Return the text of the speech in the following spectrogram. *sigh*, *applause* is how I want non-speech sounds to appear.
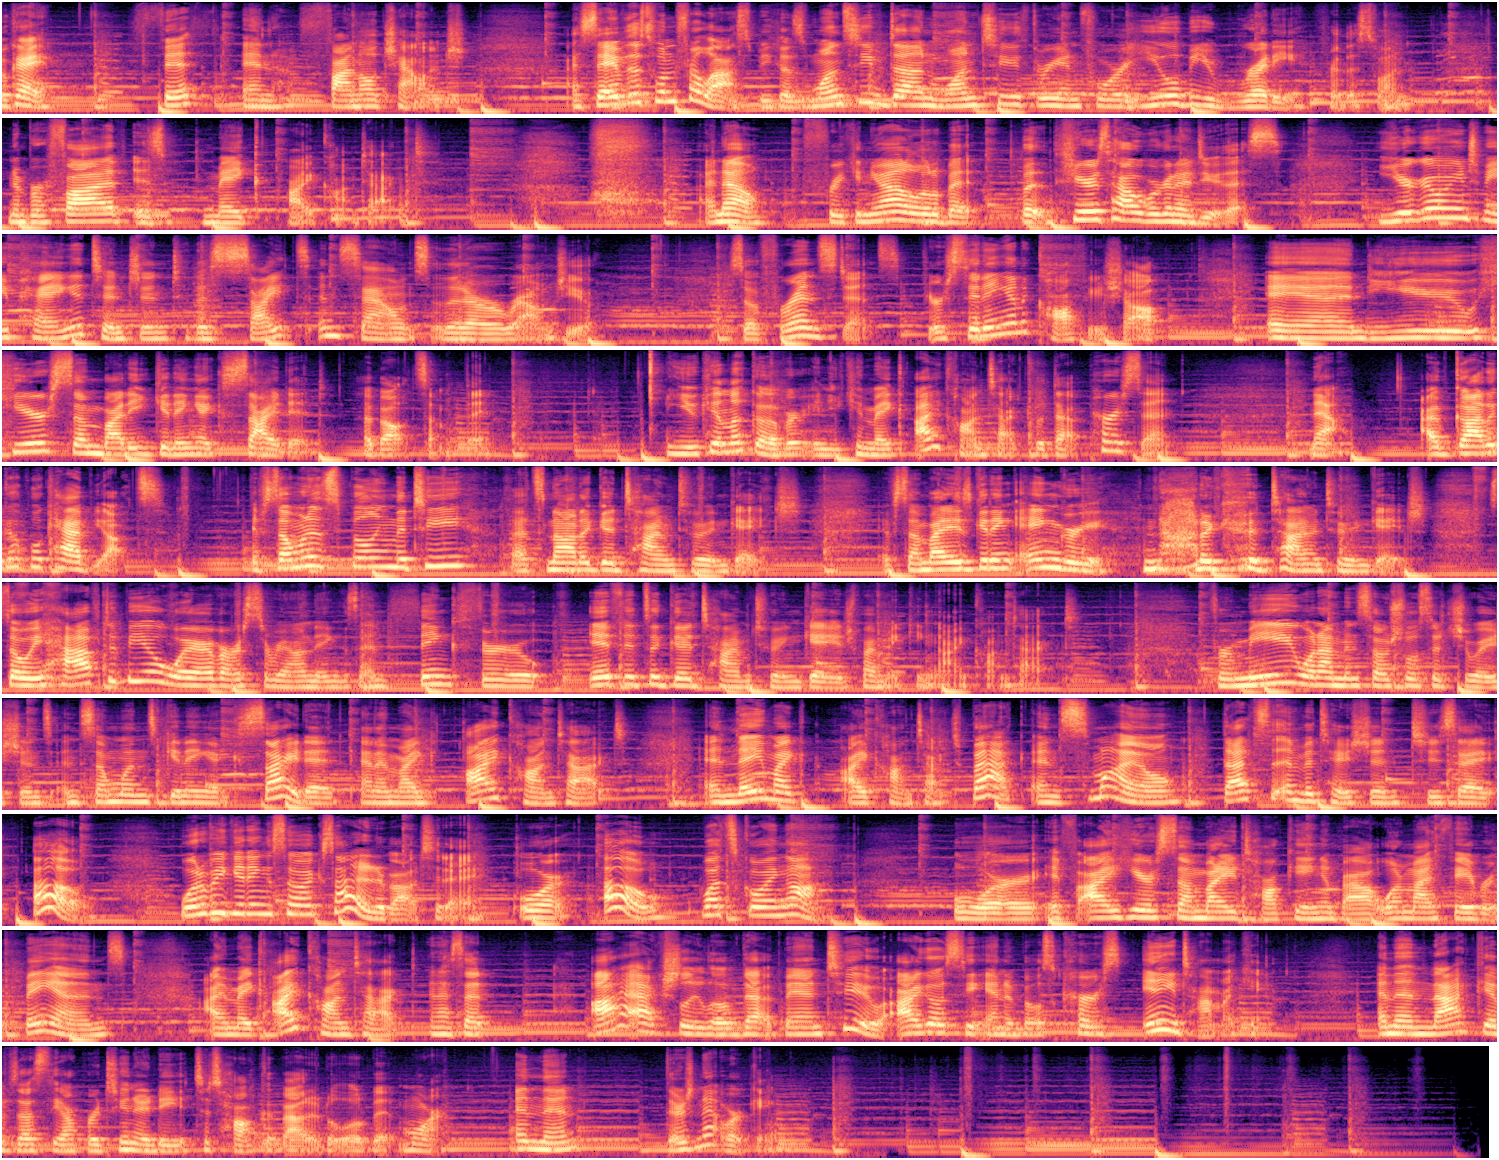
Okay, fifth and final challenge. I saved this one for last because once you've done one, two, three, and four, you'll be ready for this one. Number five is make eye contact. *sighs* I know, freaking you out a little bit, but here's how we're gonna do this. You're going to be paying attention to the sights and sounds that are around you. So for instance, if you're sitting in a coffee shop and you hear somebody getting excited about something, you can look over and you can make eye contact with that person. Now, I've got a couple caveats. If someone is spilling the tea, that's not a good time to engage. If somebody's getting angry, *laughs* not a good time to engage. So we have to be aware of our surroundings and think through if it's a good time to engage by making eye contact. For me, when I'm in social situations and someone's getting excited and I make eye contact and they make eye contact back and smile, that's the invitation to say, oh, what are we getting so excited about today? Or, oh, what's going on? Or if I hear somebody talking about one of my favorite bands, I make eye contact and I said, I actually love that band too. I go see Annabelle's Curse anytime I can. And then that gives us the opportunity to talk about it a little bit more. And then there's networking.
